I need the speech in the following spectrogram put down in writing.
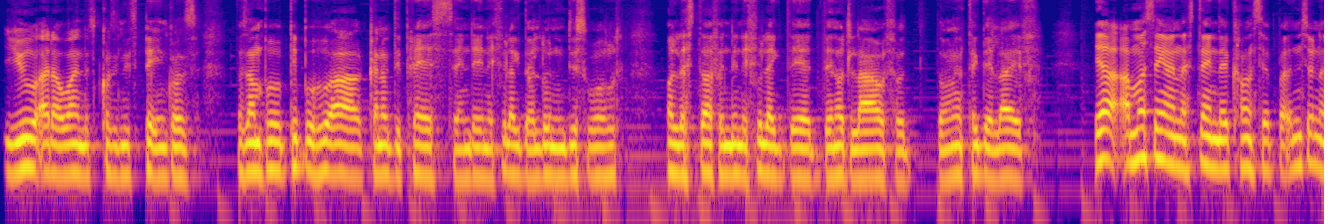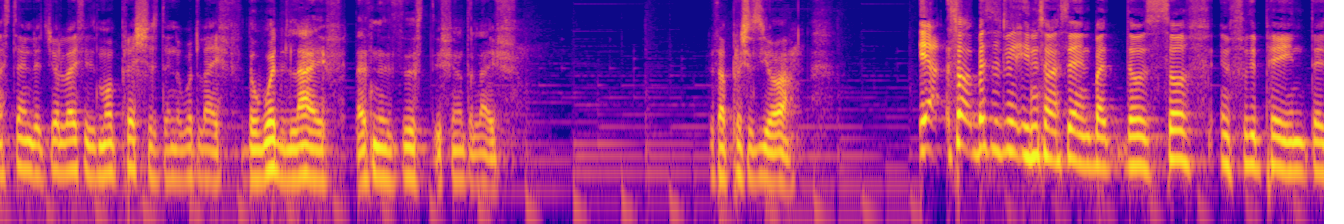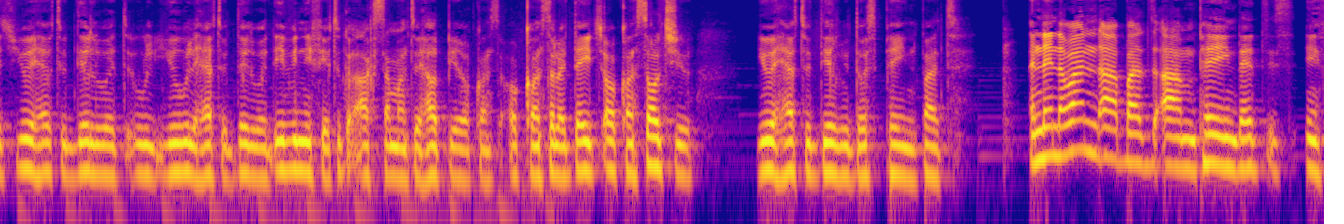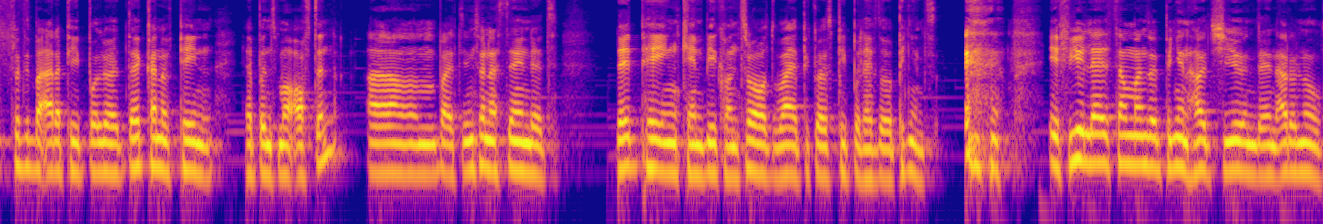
you are the one that's causing this pain. Because for example, people who are kind of depressed and then they feel like they're alone in this world, all the stuff, and then they feel like they're, they're not loved or they want to take their life. Yeah, I'm not saying I understand that concept, but I need to understand that your life is more precious than the word life. The word life doesn't exist if you're not alive. That's how precious you are. Yeah, so basically, you need to understand, but those self-inflicted pain that you have to deal with, you will have to deal with, even if you have to ask someone to help you or, cons- or consolidate or consult you, you will have to deal with those pain. But and then the one about um, pain that is inflicted by other people, that kind of pain happens more often. Um, but you need to understand that that pain can be controlled. Why? Because people have their opinions. if you let someone's opinion hurt you, and then I don't know,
